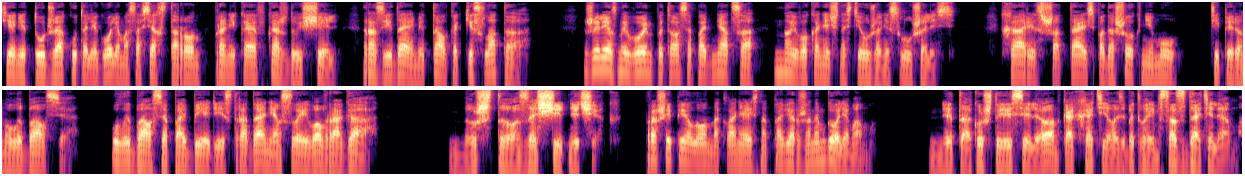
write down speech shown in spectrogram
Тени тут же окутали голема со всех сторон, проникая в каждую щель, разъедая металл, как кислота. Железный воин пытался подняться, но его конечности уже не слушались. Харрис, шатаясь, подошел к нему. Теперь он улыбался. Улыбался победе и страданиям своего врага. «Ну что, защитничек?» – прошипел он, наклоняясь над поверженным големом. «Не так уж ты силен, как хотелось бы твоим создателям!»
